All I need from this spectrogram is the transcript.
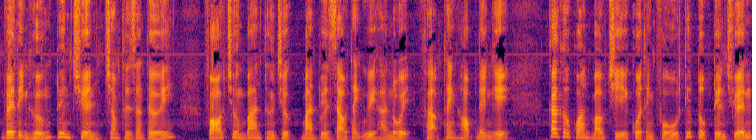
Về định hướng tuyên truyền trong thời gian tới, Phó trưởng ban thường trực Ban tuyên giáo Thành ủy Hà Nội Phạm Thanh Học đề nghị các cơ quan báo chí của thành phố tiếp tục tuyên truyền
